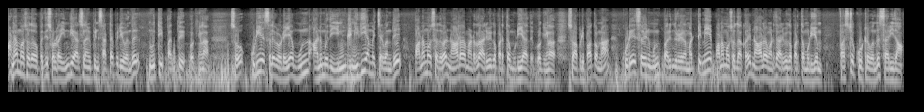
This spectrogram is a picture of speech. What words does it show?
பண மசோதாவை பற்றி சொல்கிற இந்திய அரசியலமைப்பின் சட்டப்பிரிவு வந்து நூற்றி பத்து ஓகேங்களா? ஸோ குடியரசுத் தலைவருடைய முன் அனுமதி இன்றி நிதி அமைச்சர் வந்து பண மசோதாவை நாடாளுமன்றத்தில் அறிமுகப்படுத்த முடியாது ஓகேங்களா? ஸோ அப்படி பார்த்தோம்னா குடியரசுத் தலைவரின் முன் பரிந்துரையுடன் மட்டுமே பண மசோதாக்களை நாடாளுமன்றத்தில் அறிமுகப்படுத்த முடியும். ஃபஸ்ட்டு கூற்று வந்து சரிதான்.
